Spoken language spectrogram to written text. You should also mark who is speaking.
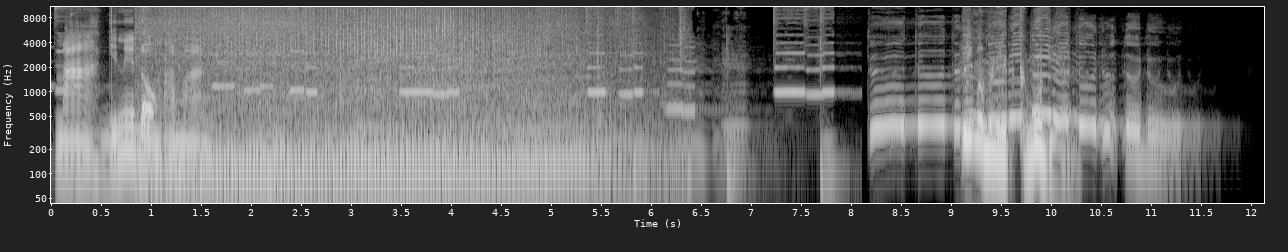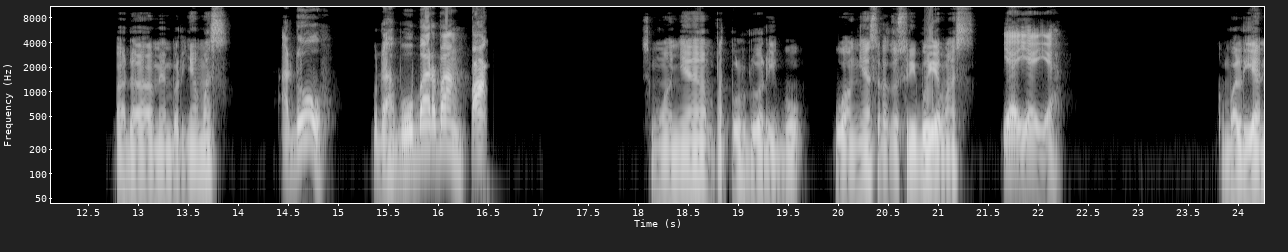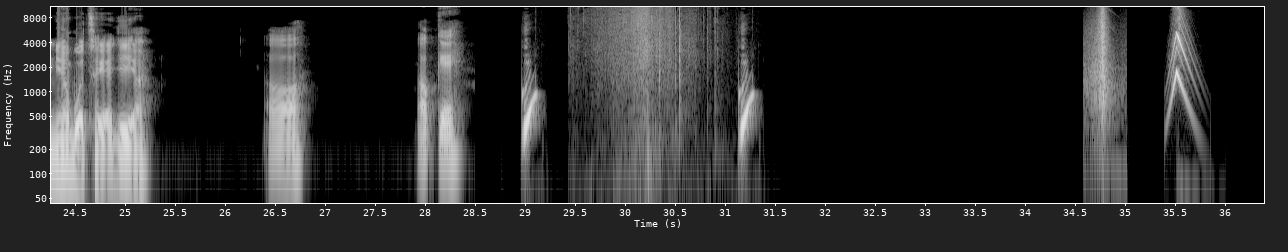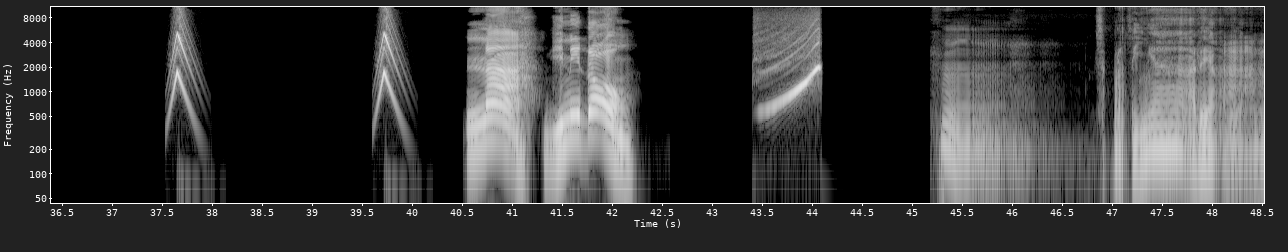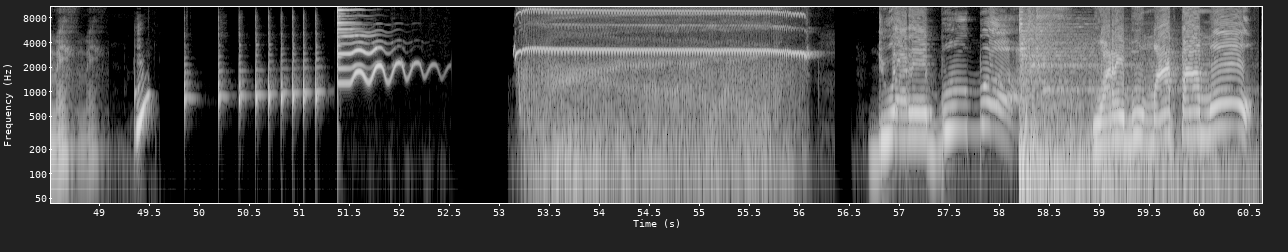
Speaker 1: Nah, gini dong aman.
Speaker 2: Lima menit kemudian.
Speaker 3: Ada membernya mas?
Speaker 1: Aduh, udah bubar bang.
Speaker 3: Semuanya 42 ribu, uangnya 100 ribu ya mas?
Speaker 1: Iya, iya, iya.
Speaker 3: Kembaliannya buat saya aja ya.
Speaker 1: Oh, oke. Nah, gini dong. Hmm, sepertinya ada yang aneh. Dua ribu. Dua ribu matamu.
